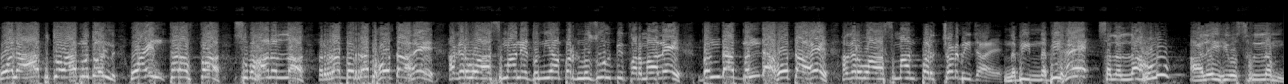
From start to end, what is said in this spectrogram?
वला अब्दु अब्दुन इन तरफा सुबहान अल्लाह रब रब होता है अगर वो आसमान दुनिया पर नजूल भी फरमा ले बंदा बंदा होता है अगर वो आसमान पर चढ़ भी जाए नबी नबी है सल्लल्लाहु अलैहि वसल्लम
